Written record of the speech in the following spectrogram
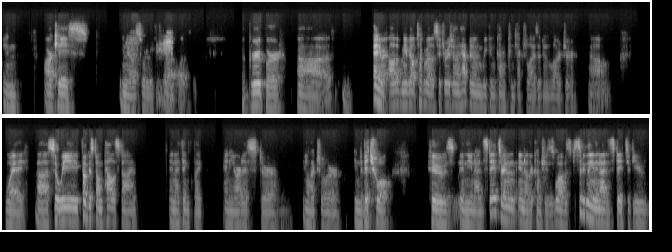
in our case, you know, sort of uh, a group or uh, anyway, I'll maybe I'll talk about a situation that happened and we can kind of contextualize it in a larger um, way. Uh, so we focused on Palestine, and I think like any artist or intellectual or individual who's in the United States or in, in other countries as well, but specifically in the United States, if you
